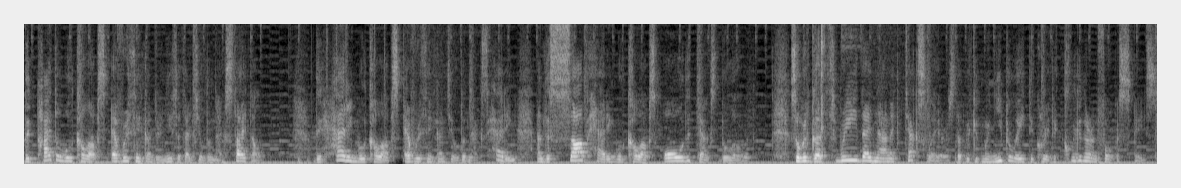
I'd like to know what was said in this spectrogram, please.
The title will collapse everything underneath it until the next title. The heading will collapse everything until the next heading, and the subheading will collapse all the text below it. So we've got three dynamic text layers that we could manipulate to create a cleaner and focused space.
